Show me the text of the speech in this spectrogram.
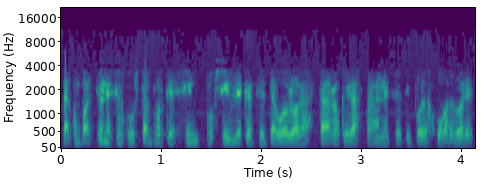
la comparación es injusta porque es imposible que el Celta vuelva a gastar lo que gastaba en ese tipo de jugadores.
